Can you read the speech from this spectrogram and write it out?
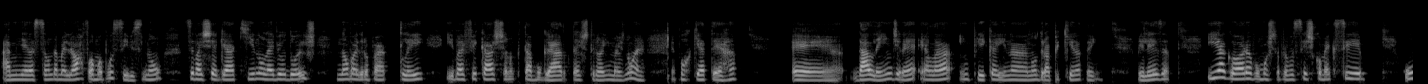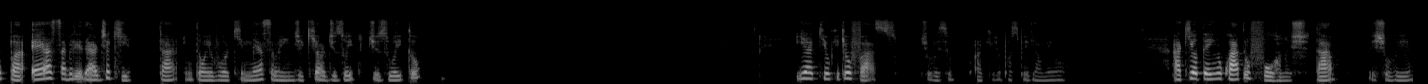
a mineração da melhor forma possível. Senão, você vai chegar aqui no level 2, não vai dropar clay e vai ficar achando que tá bugado, que tá estranho, mas não é. É porque a terra é, da land, né, ela implica aí na, no drop que ela tem, beleza? E agora eu vou mostrar para vocês como é que se upa essa habilidade aqui, tá? Então eu vou aqui nessa land aqui, ó, 18, 18. E aqui o que que eu faço? Deixa eu ver se eu, aqui eu já posso pegar o meu... Aqui eu tenho quatro fornos, tá? Deixa eu ver.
